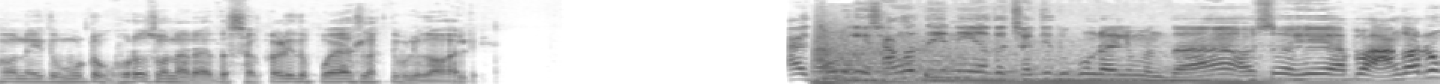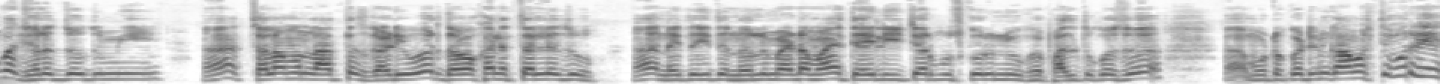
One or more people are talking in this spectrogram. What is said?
हो नाही तर मोठं घोरच होणार आहे. आता सकाळी तर पोयाच लागते बोल गावाले. काय तुम्ही काही सांगतही नाही आता छाती दुखून राहिली म्हणता. असं हे आपण अंगावर नका झलत जाऊ तुम्ही. हा चला म्हणलं आताच गाडीवर दवाखान्यात चालले जाऊ. हा नाही तर इथं नलू मॅडम आहे त्याला विचारपूस करून येऊ फालतू कसं? हा, मोठं कठीण काम असते बरं हे.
